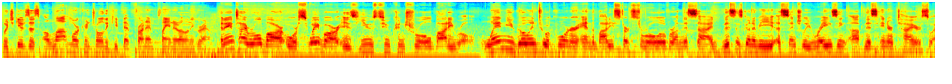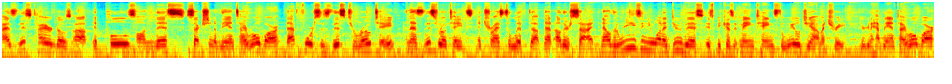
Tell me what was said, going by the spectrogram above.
which gives us a lot more control to keep that front end planted on the ground. An anti-roll bar or sway bar is used to control body roll. When you go into a corner and the body starts to roll over on this side, this is going to be essentially raising up this inner tire. So as this tire goes up, it pulls on this section of the anti-roll bar. That forces this to rotate, and as this rotates, it tries to lift up that other side. Now the reason you want to do this is because it maintains the wheel geometry. You're you're to have the anti-roll bar,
